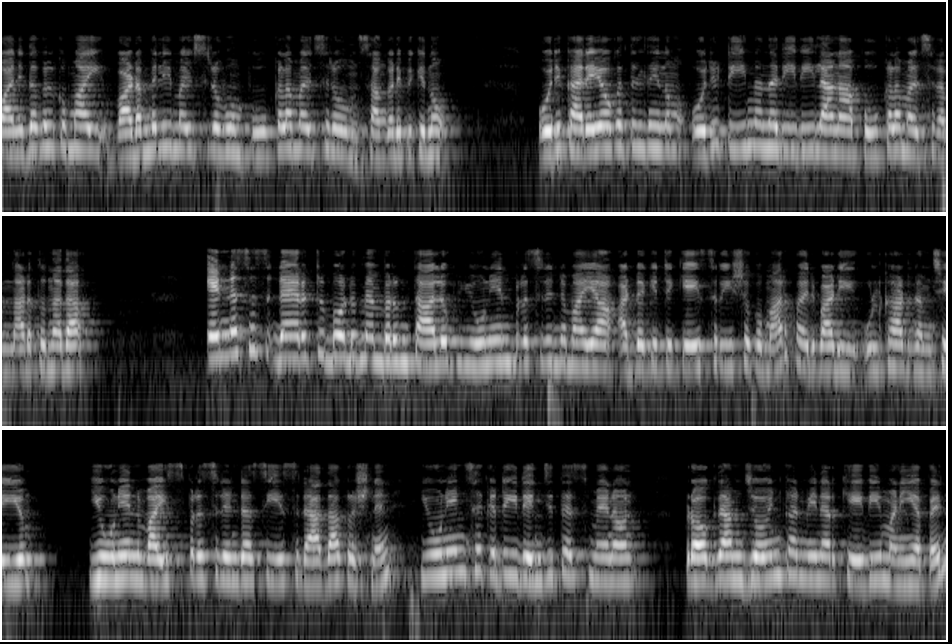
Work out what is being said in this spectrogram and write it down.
വനിതകൾക്കുമായി വടംവലി മത്സരവും പൂക്കള മത്സരവും സംഘടിപ്പിക്കുന്നു. ഒരു കരയോഗത്തിൽ നിന്നും ഒരു ടീം എന്ന രീതിയിലാണ് പൂക്കള മത്സരം നടത്തുന്നത്. N S S director board മെമ്പറും താലൂക്ക് യൂണിയൻ പ്രസിഡന്റുമായ അഡ്വക്കേറ്റ് കെ ശ്രീശകുമാർ പരിപാടി ഉദ്ഘാടനം ചെയ്യും. Union vice president C S Radhakrishnan union secretary Ranjith S Menon programme joint convener K V Maniyappan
